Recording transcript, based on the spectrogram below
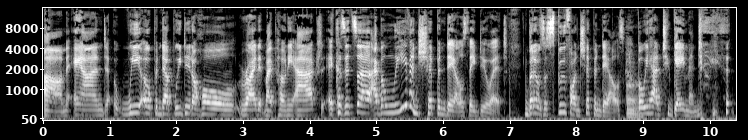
Um, and we opened up, we did a whole Ride at My Pony act because it's a, I believe in Chippendales they do it, but it was a spoof on Chippendales. But we had two gay men doing it.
